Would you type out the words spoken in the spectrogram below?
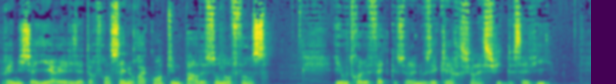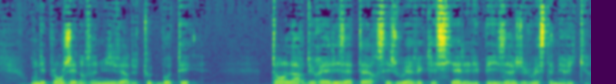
Rémi Chaillet, réalisateur français, nous raconte une part de son enfance. Et outre le fait que cela nous éclaire sur la suite de sa vie, on est plongé dans un univers de toute beauté, tant l'art du réalisateur s'est joué avec les ciels et les paysages de l'Ouest américain.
